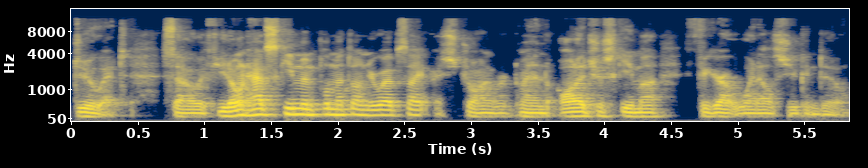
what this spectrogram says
do it. So if you don't have schema implemented on your website, I strongly recommend audit your schema, figure out what else you can do.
